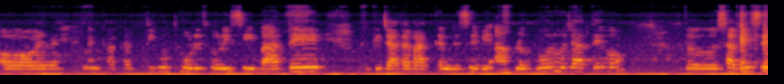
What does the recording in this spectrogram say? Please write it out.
और मैं क्या करती हूँ थोड़ी थोड़ी सी बातें, क्योंकि ज़्यादा बात करने से भी आप लोग बोर हो जाते हो। तो सभी से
